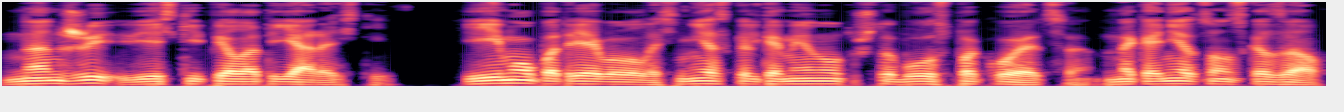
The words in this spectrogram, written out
Нанжи весь кипел от ярости, и ему потребовалось несколько минут, чтобы успокоиться. Наконец он сказал,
